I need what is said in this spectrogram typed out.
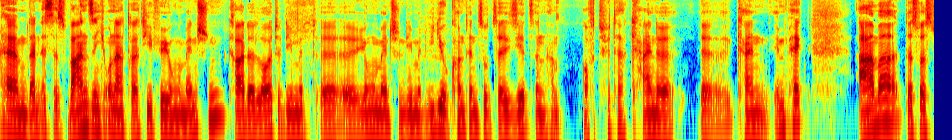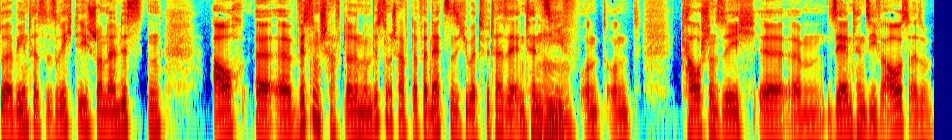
Ähm, dann ist es wahnsinnig unattraktiv für junge Menschen. Gerade Leute, die mit äh, junge Menschen, die mit Videocontent sozialisiert sind, haben auf Twitter keine, äh, keinen Impact. Aber das, was du erwähnt hast, ist richtig. Journalisten, auch äh, äh, Wissenschaftlerinnen und Wissenschaftler vernetzen sich über Twitter sehr intensiv Mhm. und, und tauschen sich äh, ähm, sehr intensiv aus. Also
